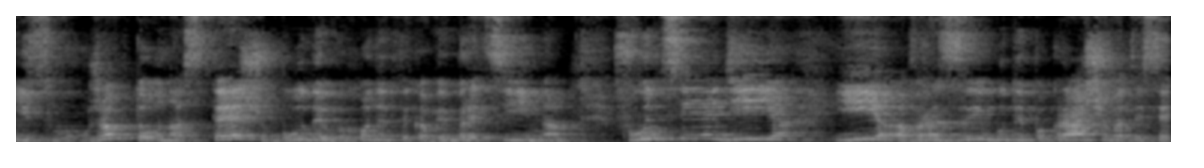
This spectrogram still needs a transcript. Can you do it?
і смужок, то у нас теж буде виходити така вібраційна функція дія, і в рази буде покращуватися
